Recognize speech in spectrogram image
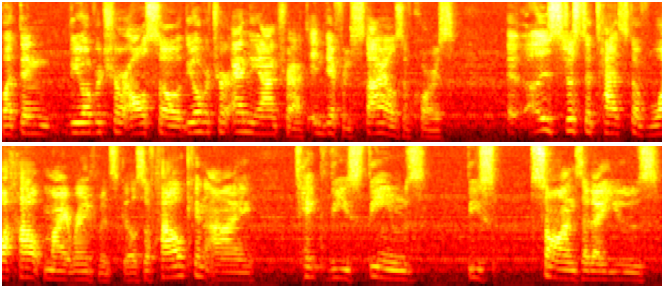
But then the overture also, the overture and the entr'acte, in different styles of course, is just a test of what how my arrangement skills, of how can I take these themes, these songs that I use,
